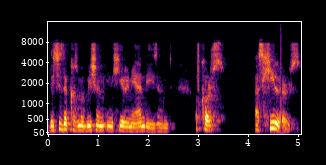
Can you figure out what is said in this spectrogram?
this is the cosmovision in here in the Andes, and of course, as healers,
